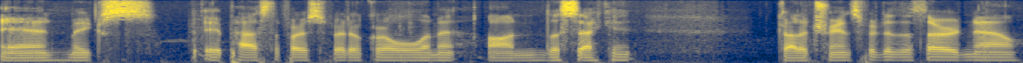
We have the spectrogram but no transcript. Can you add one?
And makes it past the first vertical limit on the second. Got to transfer to the third now.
